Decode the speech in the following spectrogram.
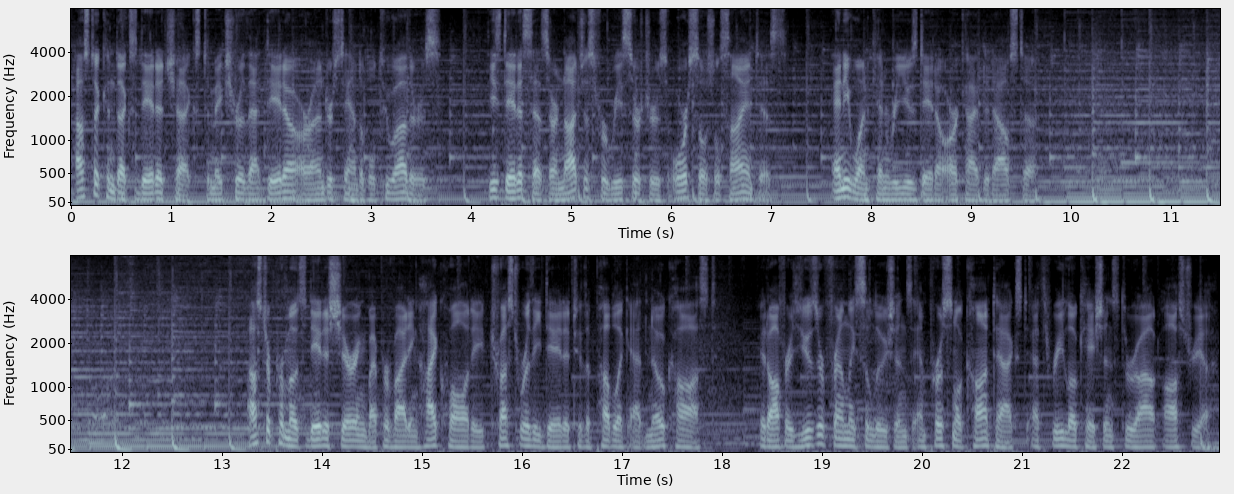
AUSSDA conducts data checks to make sure that data are understandable to others. These data sets are not just for researchers or social scientists. Anyone can reuse data archived at AUSSDA. AUSSDA promotes data sharing by providing high-quality, trustworthy data to the public at no cost. It offers user-friendly solutions and personal contacts at three locations throughout Austria.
